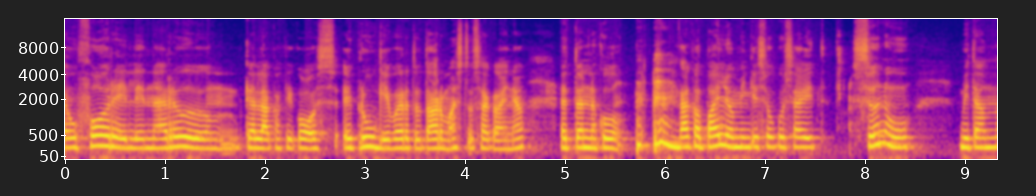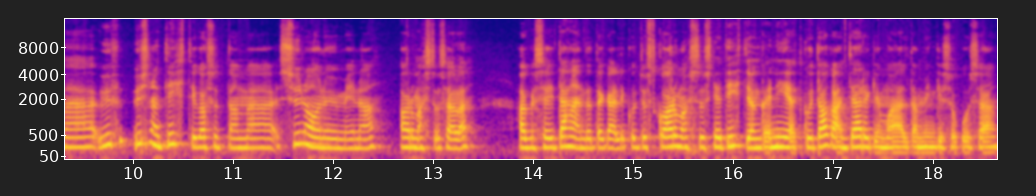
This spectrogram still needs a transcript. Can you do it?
eufooriline rõõm kellegagi koos ei pruugi võrduda armastusega, on ju. et on nagu väga palju mingisuguseid sõnu, mida me üsna tihti kasutame sünonüümina armastusele, aga see ei tähenda tegelikult justkui armastust ja tihti on ka nii, et kui tagantjärgi mõelda mingisuguse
